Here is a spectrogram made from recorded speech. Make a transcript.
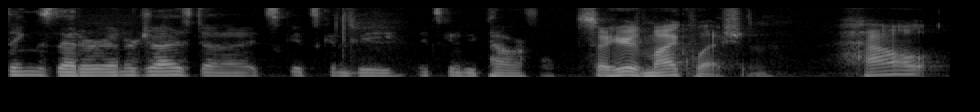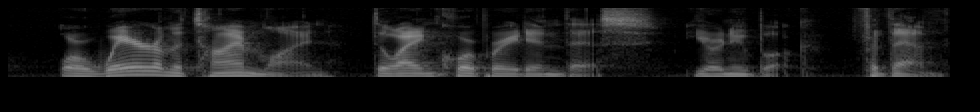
things that are energized uh, it's, it's going to be it's going to be powerful. So here's my question. How or where on the timeline do I incorporate in this your new book for them?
